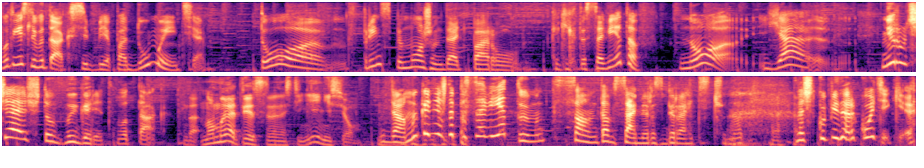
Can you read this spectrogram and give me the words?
Вот если вы так себе подумаете, то, в принципе, можем дать пару каких-то советов, но я не ручаюсь, что выгорит вот так. Да, но мы ответственности не несем. Да, мы, конечно, посоветуем. Сам, там сами разбирайтесь, что надо. Значит, купи наркотики.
